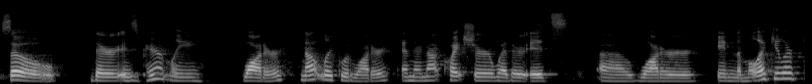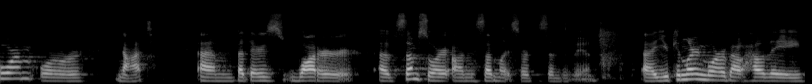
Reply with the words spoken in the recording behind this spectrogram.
So there is apparently water, not liquid water, and they're not quite sure whether it's uh, water in the molecular form or not, um, but there's water of some sort on the sunlit surface of the moon. Uh, you can learn more about how they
